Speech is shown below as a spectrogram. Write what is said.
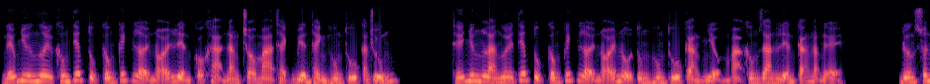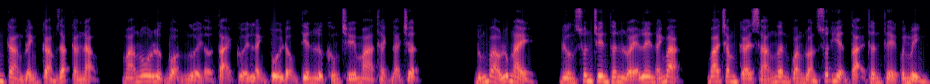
nếu như ngươi không tiếp tục công kích lời nói liền có khả năng cho ma thạch biến thành hung thú cắn chúng. Thế nhưng là ngươi tiếp tục công kích lời nói nổ tung hung thú càng nhiều mà không gian liền càng nặng nề. Đường Xuân càng đánh cảm giác càng nặng, mà Ngô Lực bọn người ở tại cười lạnh tồi động tiên lực khống chế ma thạch đại trận. Đúng vào lúc này, Đường Xuân trên thân lóe lên ánh bạc, ba trăm cái sáng ngân quang đoàn xuất hiện tại thân thể quanh mình.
